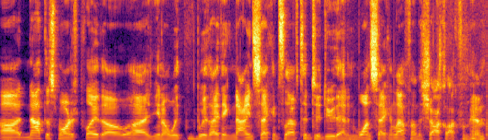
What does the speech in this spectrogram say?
Uh, not the smartest play though. Uh, you know, with with I think nine seconds left to, to do that and one second left on the shot clock from him.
